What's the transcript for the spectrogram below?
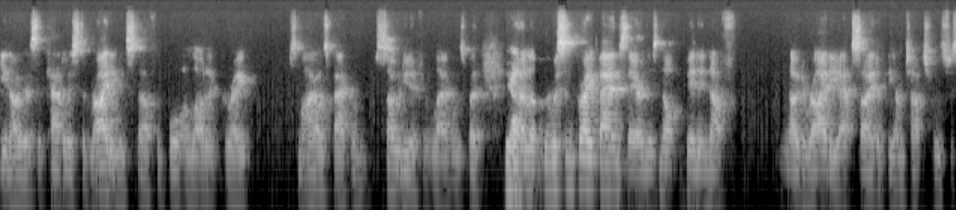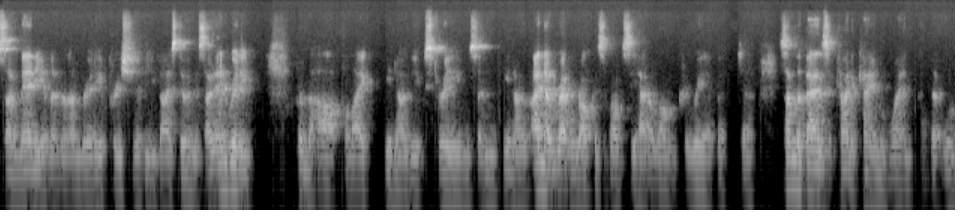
you know, as the catalyst of writing and stuff, and brought a lot of great smiles back on so many different levels. But Yeah. you know, look, there were some great bands there, and there's not been enough notoriety outside of the Untouchables for so many of them, and I'm really appreciative of you guys doing this, and and really from the heart for like you know the extremes, and you know I know Rebel Rockers have obviously had a long career, but uh, some of the bands that kind of came and went that were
